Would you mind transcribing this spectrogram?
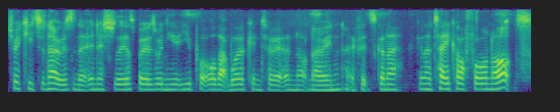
tricky to know, isn't it? Initially, I suppose when you you put all that work into it and not knowing if it's gonna going to take off or not.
